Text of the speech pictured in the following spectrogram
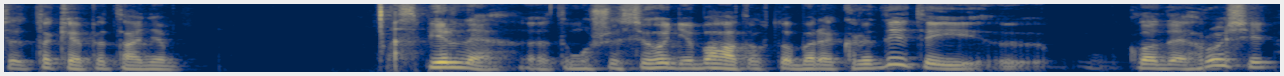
це таке питання спірне, е, тому що сьогодні багато хто бере кредити і е, кладе гроші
